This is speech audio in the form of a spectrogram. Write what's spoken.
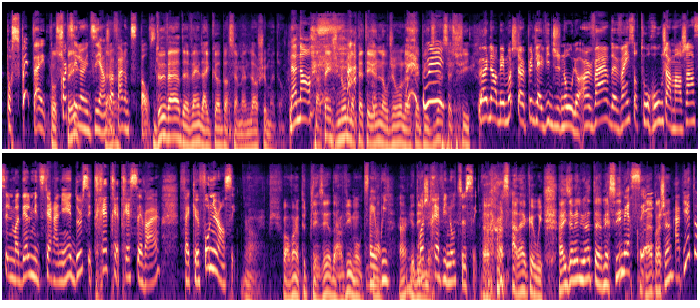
Pour souper, peut-être. Pour Je crois que c'est lundi, hein. Je ben, vais faire une petite pause. Deux verres de vin d'alcool par semaine. Lâchez-moi donc. Non, non. Martin Junot m'a pété une l'autre jour, là. Puis il dit, là, ça suffit. Euh, non, mais moi, je suis un peu de la vie de Juno, là. Un verre de vin, surtout rouge, en mangeant, c'est le modèle méditerranéen. Deux, c'est très, très, très sévère. Fait que faut nuancer. Ah. Puis, il faut avoir un peu de plaisir dans la vie, mon petit Ben oui. Hein? Moi, je suis très vino, tu le sais. Euh, ça a l'air que oui. Ah, Isabelle Huot, euh, merci. Merci. À la prochaine. À bientôt.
